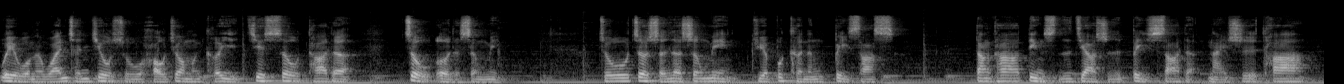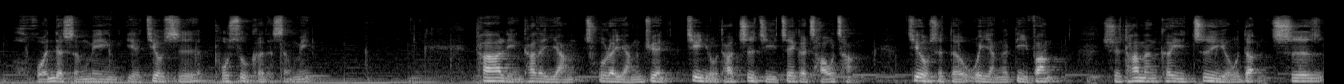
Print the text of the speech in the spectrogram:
为我们完成救赎，好叫我们可以接受他的咒恶的生命。主这神的生命绝不可能被杀死。当他定十字架时被杀的，乃是他魂的生命，也就是普素克的生命。他领他的羊出了羊圈，进入他自己这个草场，就是得喂养的地方。使他们可以自由地吃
